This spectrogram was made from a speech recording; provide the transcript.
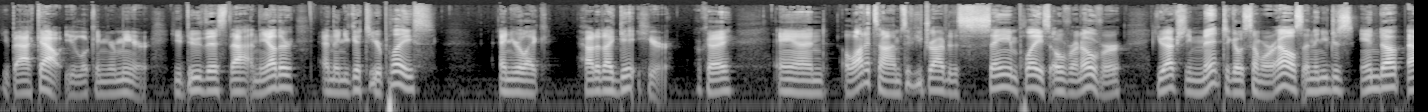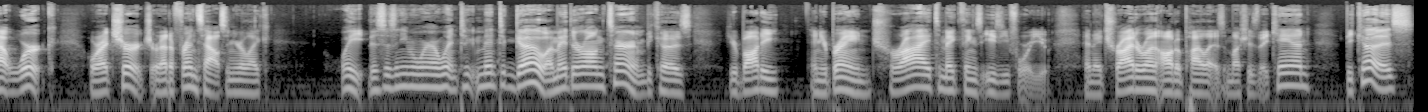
you back out, you look in your mirror, you do this, that, and the other, and then you get to your place and you're like, how did I get here? Okay. And a lot of times, if you drive to the same place over and over, you actually meant to go somewhere else, and then you just end up at work or at church or at a friend's house, and you're like, wait, this isn't even where I went to meant to go. I made the wrong turn because your body and your brain try to make things easy for you, and they try to run autopilot as much as they can because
